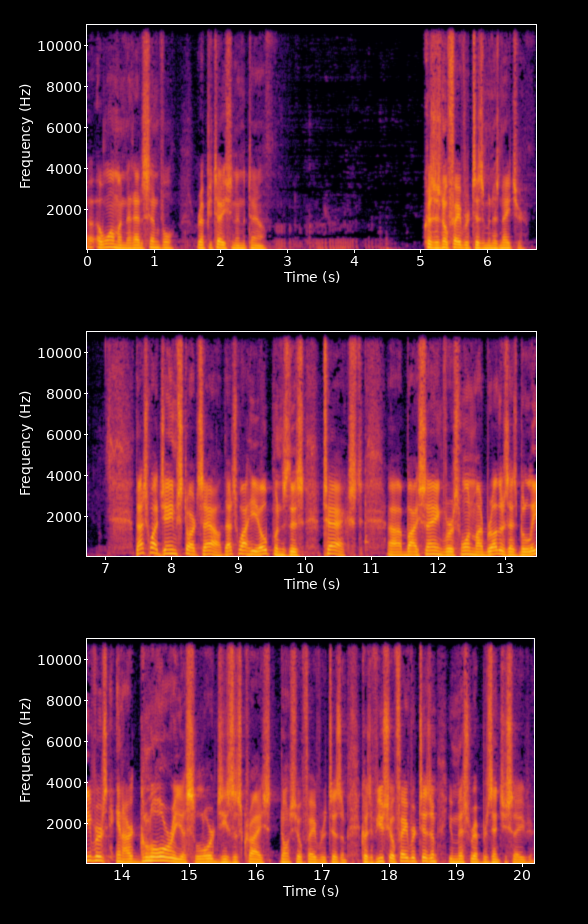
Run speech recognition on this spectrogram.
a woman that had a sinful reputation in the town. Because there's no favoritism in his nature. That's why James starts out. That's why he opens this text uh, by saying, verse 1 My brothers, as believers in our glorious Lord Jesus Christ, don't show favoritism. Because if you show favoritism, you misrepresent your Savior.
